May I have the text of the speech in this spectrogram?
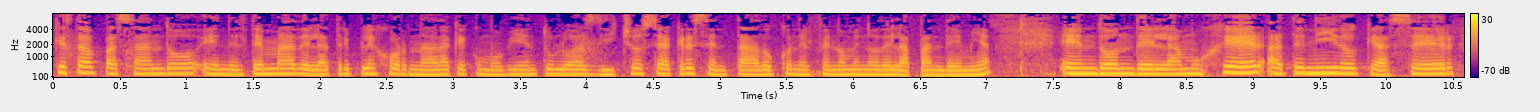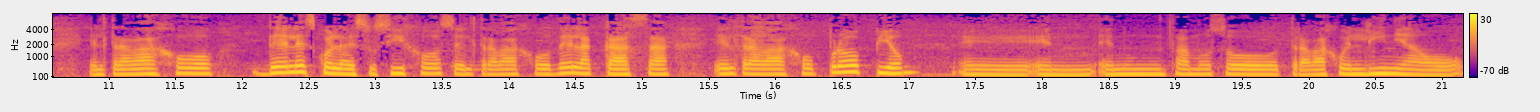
qué estaba pasando en el tema de la triple jornada que, como bien tú lo has dicho, se ha acrecentado con el fenómeno de la pandemia, en donde la mujer ha tenido que hacer el trabajo de la escuela de sus hijos, el trabajo de la casa, el trabajo propio eh, en, un famoso trabajo en línea o,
